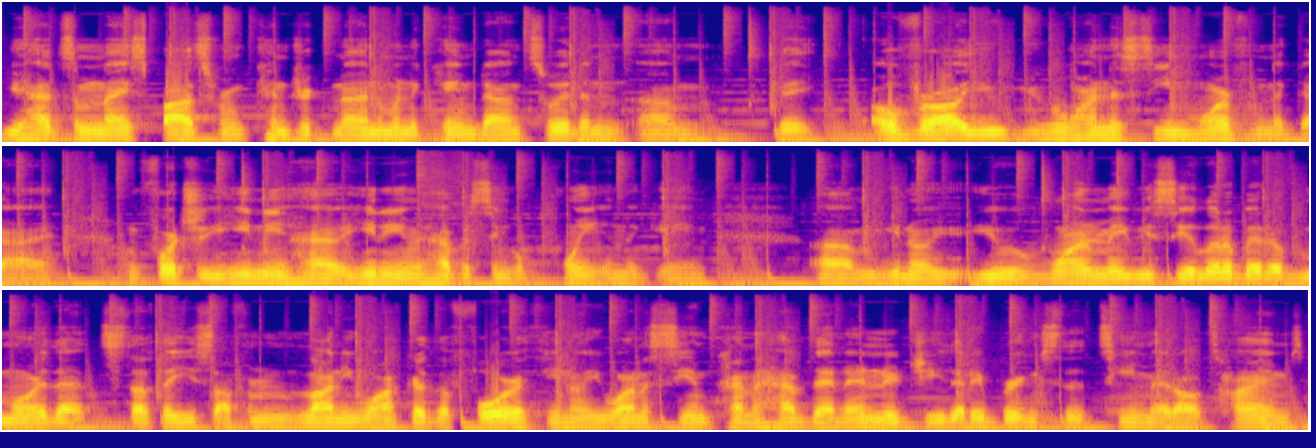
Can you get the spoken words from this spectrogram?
you had some nice spots from Kendrick Nunn when it came down to it, and um, overall, you you want to see more from the guy. Unfortunately, he didn't have he didn't even have a single point in the game. Um, you know, you, you want maybe see a little bit of more of that stuff that you saw from Lonnie Walker the fourth. You know, you want to see him kind of have that energy that he brings to the team at all times.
